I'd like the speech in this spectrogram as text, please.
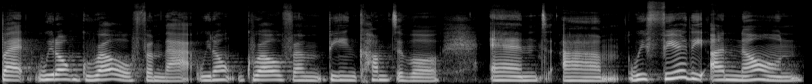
but we don't grow from that. We don't grow from being comfortable. And um, we fear the unknown,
